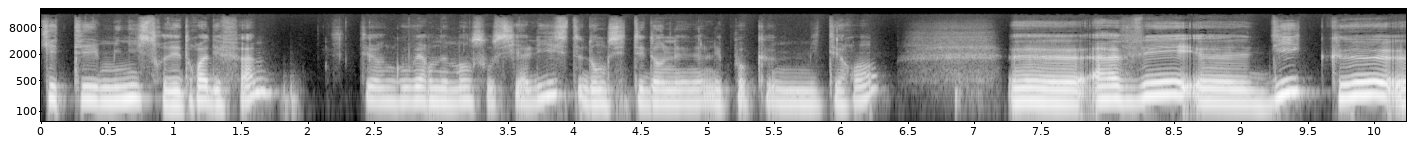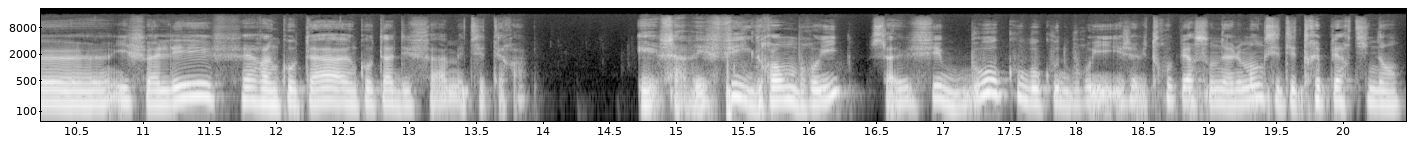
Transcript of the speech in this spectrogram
qui était ministre des droits des femmes, c'était un gouvernement socialiste, donc c'était dans l'époque Mitterrand, euh, avait euh, dit qu'il euh, fallait faire un quota, un quota des femmes, etc. Et ça avait fait grand bruit, ça avait fait beaucoup, beaucoup de bruit. J'avais trouvé personnellement que c'était très pertinent.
